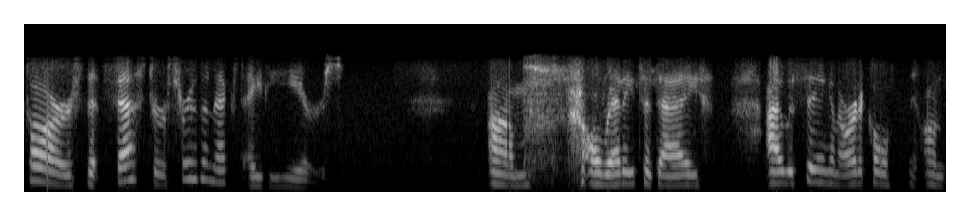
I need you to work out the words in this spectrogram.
scars that fester through the next 80 years. Um, already today i was seeing an article on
